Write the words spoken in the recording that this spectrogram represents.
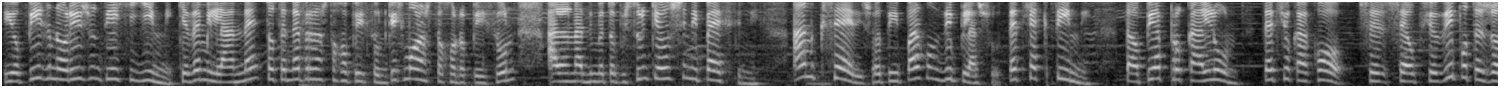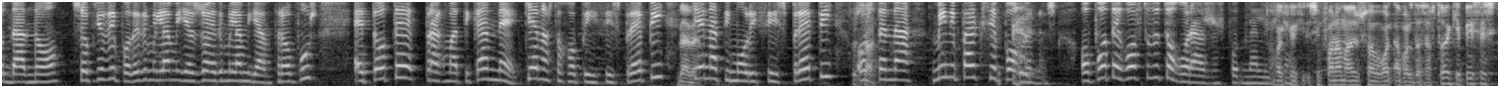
οι οποίοι γνωρίζουν τι έχει γίνει και δεν μιλάνε, τότε ναι, πρέπει να στοχοποιηθούν. Και όχι μόνο να στοχοποιηθούν, αλλά να αντιμετωπιστούν και ως συνυπεύθυνοι. Αν ξέρεις ότι υπάρχουν δίπλα σου τέτοια κτίνη τα οποία προκαλούν τέτοιο κακό σε, σε οποιοδήποτε ζωντανό, σε οποιοδήποτε, είτε μιλάμε για ζώα είτε μιλάμε για ανθρώπους, ε, τότε πραγματικά ναι, και να στοχοποιηθείς πρέπει και να τιμωρηθείς πρέπει, ώστε να μην υπάρξει επόμενος. Οπότε εγώ αυτό δεν το αγοράζω, σου πω την αλήθεια. Όχι, όχι. Συμφωνώ μαζί σου απόλυτα σε αυτό και επίσης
